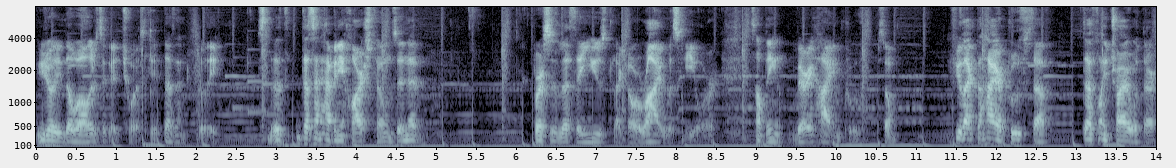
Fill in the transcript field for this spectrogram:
usually the Weller is a good choice. It doesn't really, it doesn't have any harsh tones in it versus let's say used like a rye whiskey or something very high in proof. So if you like the higher proof stuff, definitely try it with their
